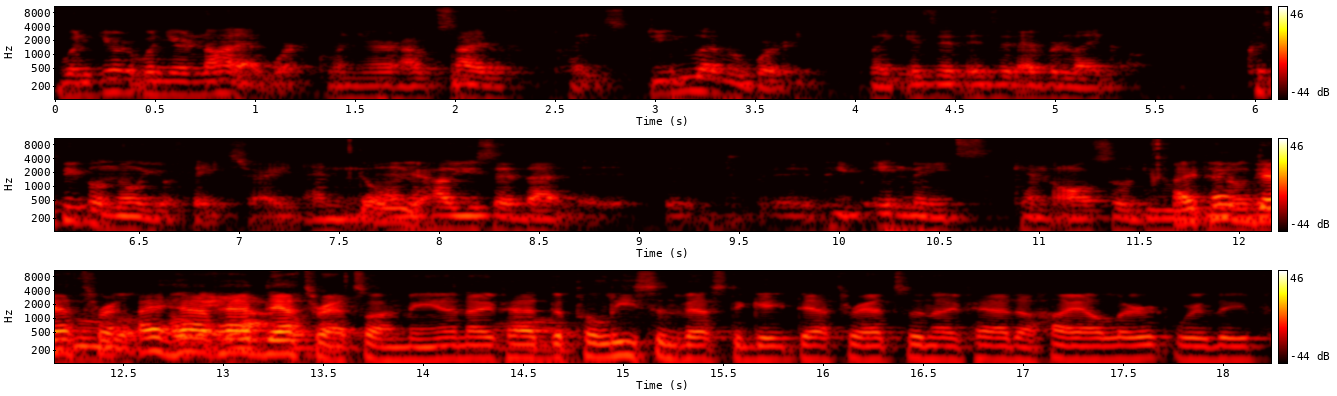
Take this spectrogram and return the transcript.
when you're when you're not at work, when you're outside of the place, do you ever worry? Like, is it is it ever like, because people know your face, right? And Oh, and yeah. how you said that. Uh, People, inmates can also do. I've you know, had they death. I have Okay, had yeah, death okay. threats on me, and I've had the Oh. police investigate death threats, and I've had a high alert where they've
